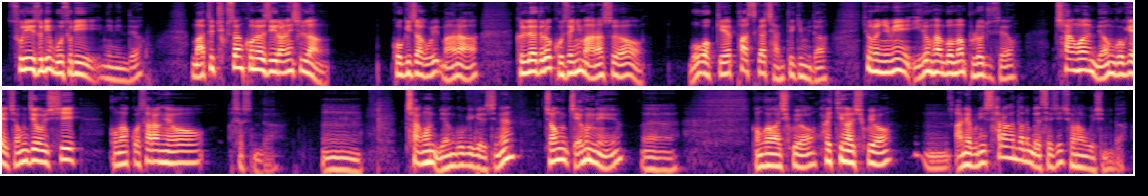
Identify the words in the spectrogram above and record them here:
수리수리 무수리 님인데요. 마트 축산 코너에서 일하는 신랑. 고기 작업이 많아 근래 들어 고생이 많았어요. 목 어깨에 파스가 잔뜩입니다. 현우님이 이름 한 번만 불러주세요. 창원 명곡의 정재훈 씨 고맙고 사랑해요 하셨습니다. 음, 창원 명곡에 계시는 정재훈님. 네. 건강하시고요. 화이팅 하시고요. 음, 아내분이 사랑한다는 메시지 전하고 계십니다.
